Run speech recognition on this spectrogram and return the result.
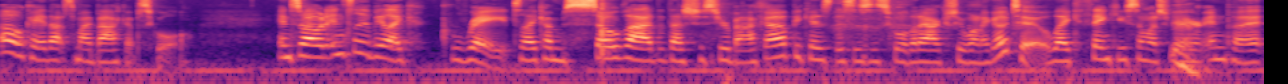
"Oh, okay, that's my backup school." And so I would instantly be like, great. Like, I'm so glad that that's just your backup because this is the school that I actually want to go to. Like, thank you so much for Yeah. your input.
